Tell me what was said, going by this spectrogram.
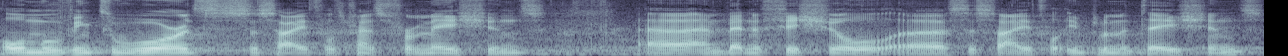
all moving towards societal transformations uh, and beneficial uh, societal implementations,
